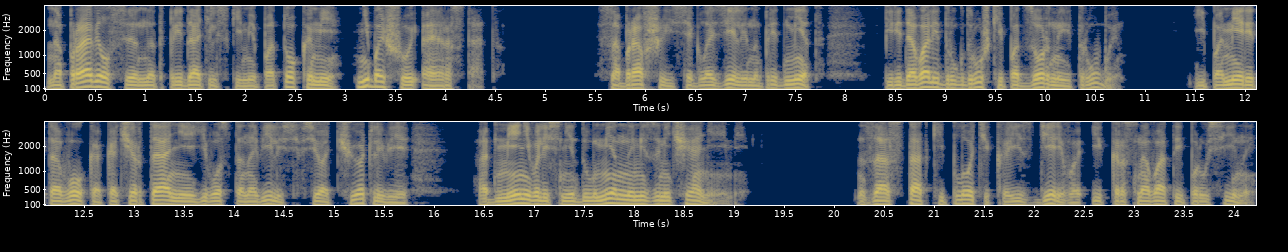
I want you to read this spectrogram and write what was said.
направился над предательскими потоками небольшой аэростат. Собравшиеся глазели на предмет, передавали друг дружке подзорные трубы, и по мере того, как очертания его становились все отчетливее, обменивались недоуменными замечаниями. За остатки плотика из дерева и красноватой парусины,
